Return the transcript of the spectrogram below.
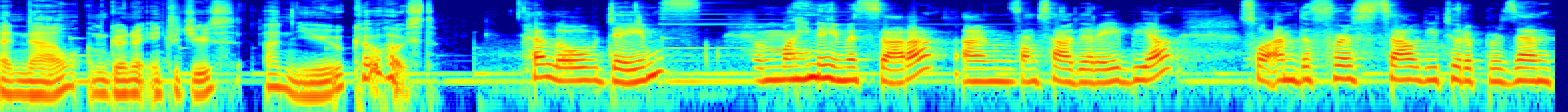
And now I'm going to introduce a new co host. Hello, James. My name is Sarah. I'm from Saudi Arabia. So I'm the first Saudi to represent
